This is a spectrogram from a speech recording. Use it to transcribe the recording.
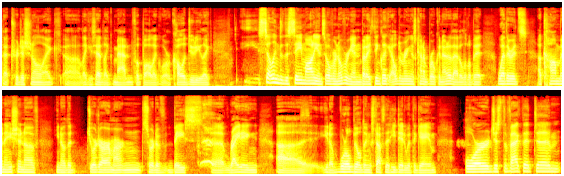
that traditional like uh like you said like Madden football like or Call of Duty like selling to the same audience over and over again but I think like Elden Ring has kind of broken out of that a little bit whether it's a combination of you know the George R. R. Martin sort of base uh, writing uh you know world building stuff that he did with the game or just the fact that um,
